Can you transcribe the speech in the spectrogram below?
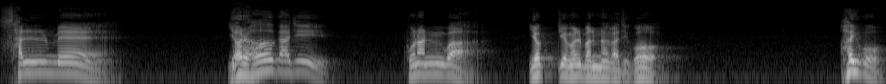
삶의 여러 가지 고난과 역경을 만나 가지고 아이고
